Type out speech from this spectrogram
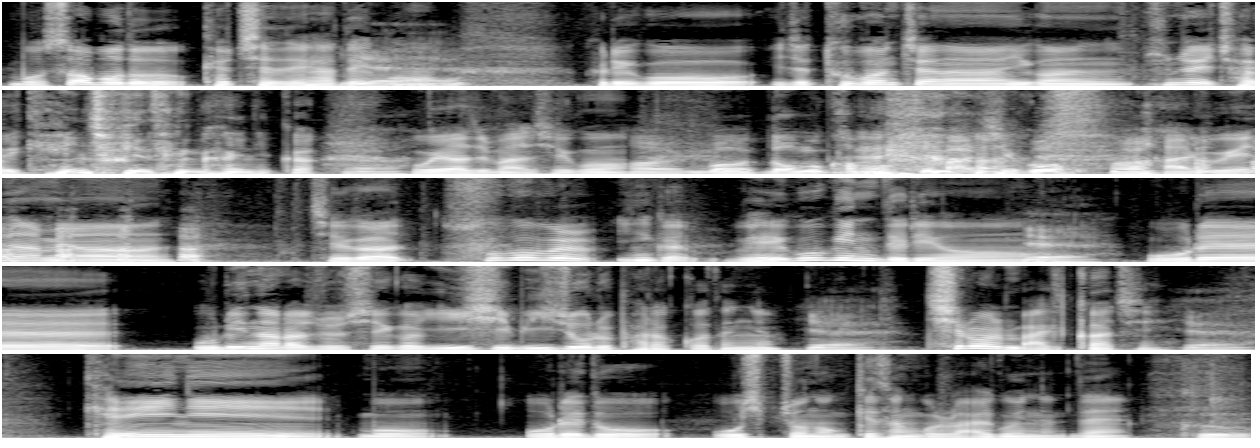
뭐 서버도 교체해야 되고 그리고 이제 두 번째는 이건 순전히 저희 개인적인 생각이니까 네. 오해하지 마시고. 어, 뭐 너무 겁먹지 마시고. 아니 왜냐하면 제가 수급을 그러니까 외국인들이요. 예. 올해 우리나라 주식을 22조를 팔았거든요. 예. 7월 말까지. 예. 개인이 뭐 올해도 50조 넘게 산 걸로 알고 있는데 그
